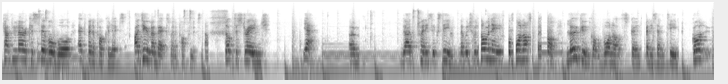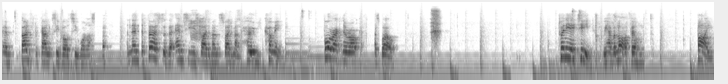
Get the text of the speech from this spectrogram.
Captain America: Civil War, X Men Apocalypse. I do remember X Men Apocalypse now. Doctor Strange, yeah, um, that's 2016, that which was nominated for one Oscar. Well, Logan got one Oscar in 2017. God, um, Guardians of the Galaxy Vol 2 one Oscar, and then the first of the MCU Spider-Man, Spider-Man: Homecoming, Thor Ragnarok as well. 2018, we have a lot of films. Five.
